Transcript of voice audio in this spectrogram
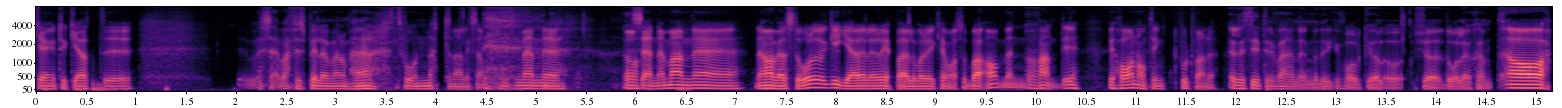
kan jag ju tycka att eh, varför spelar jag med de här två nötterna liksom? Men eh, Ja. sen när man, eh, när man väl står och giggar eller repar eller vad det kan vara så bara, ja men Ja. fan, det, vi har någonting fortfarande. Eller sitter i vanen och dricker folköl och kör dåliga skämt. Ja,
